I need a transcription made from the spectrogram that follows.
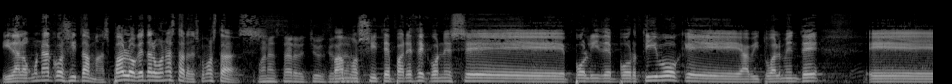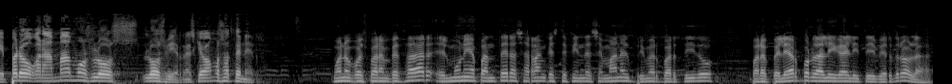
y de alguna cosita más. Pablo, ¿qué tal? Buenas tardes, ¿cómo estás? Buenas tardes, Chus. ¿qué Vamos, si te parece, con ese polideportivo que habitualmente eh, programamos los, los viernes. ¿Qué vamos a tener? Bueno, pues para empezar, el Munia Panteras arranca este fin de semana el primer partido para pelear por la Liga Elite Iberdrola.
